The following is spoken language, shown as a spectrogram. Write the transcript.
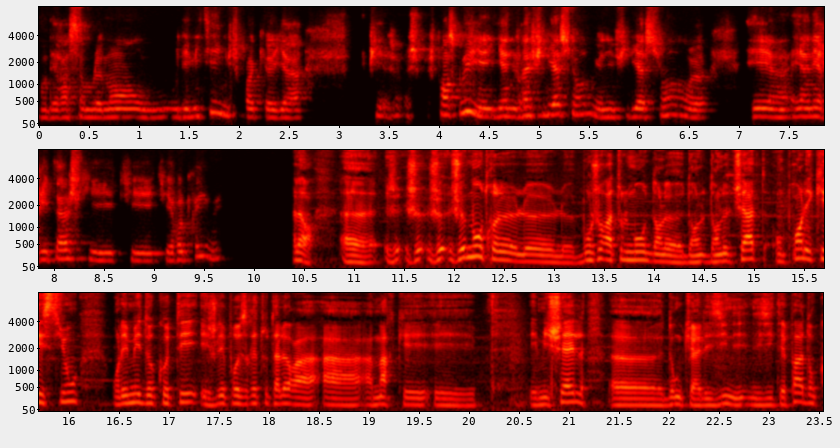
dans des rassemblements ou, des meetings. Je crois qu'il y a. je pense que oui, il y a une vraie filiation, il y a une filiation et, un, et un héritage qui, qui, qui est repris. Oui. Alors, euh, je, montre le, bonjour à tout le monde dans le, dans, le- chat. On prend les questions, on les met de côté et je les poserai tout à l'heure à, Marc et, Michel. Euh, donc, allez-y, n'hésitez pas. Donc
